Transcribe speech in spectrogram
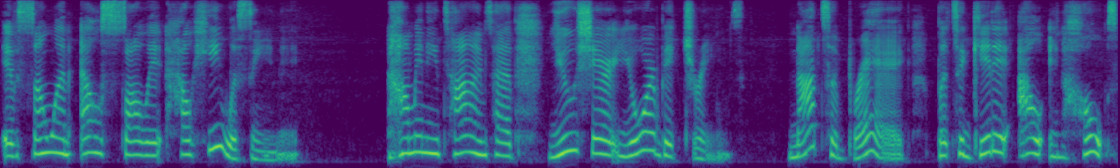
if someone else saw it how he was seeing it. How many times have you shared your big dreams? Not to brag, but to get it out in hopes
